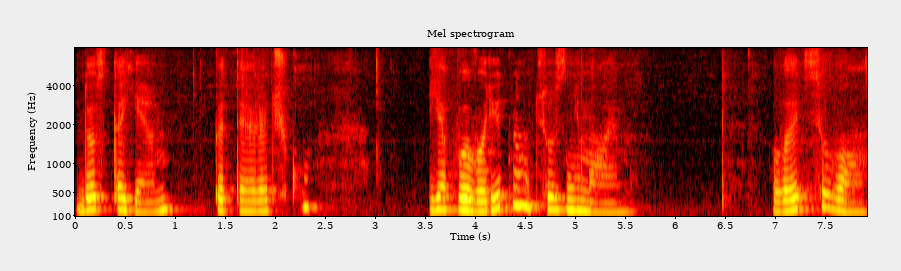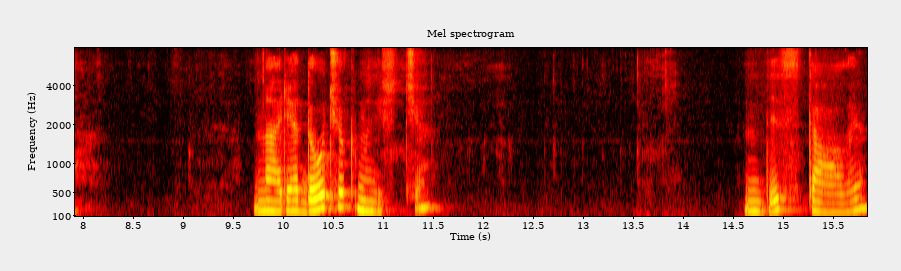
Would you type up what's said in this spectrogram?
достаємо петелечку, як виворітну цю знімаємо. Лицьова. На рядочок нижче. Дістали,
